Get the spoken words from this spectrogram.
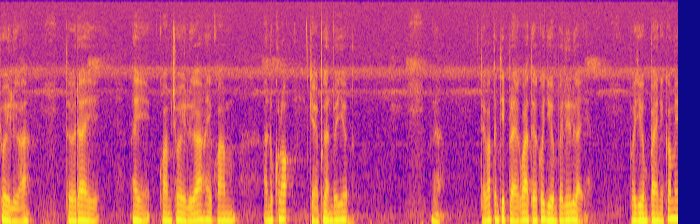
ช่วยเหลือ เธอได้ให้ความช่วยเหลือให้ความอนุเคราะห์แก่เพื่อนไว้เยอะนะแต่ว่าเป็นที่แปลกว่าเธอก็ยืมไปเรื่อยๆ พอยืมไปเนี่ยก็ไม่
